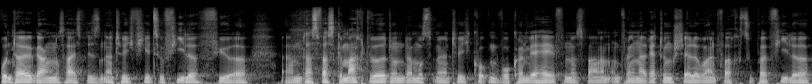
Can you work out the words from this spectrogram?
runtergegangen. Das heißt, wir sind natürlich viel zu viele für ähm, das, was gemacht wird und da mussten wir natürlich gucken, wo können wir helfen. Das war am Anfang eine Rettungsstelle, wo einfach super viele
